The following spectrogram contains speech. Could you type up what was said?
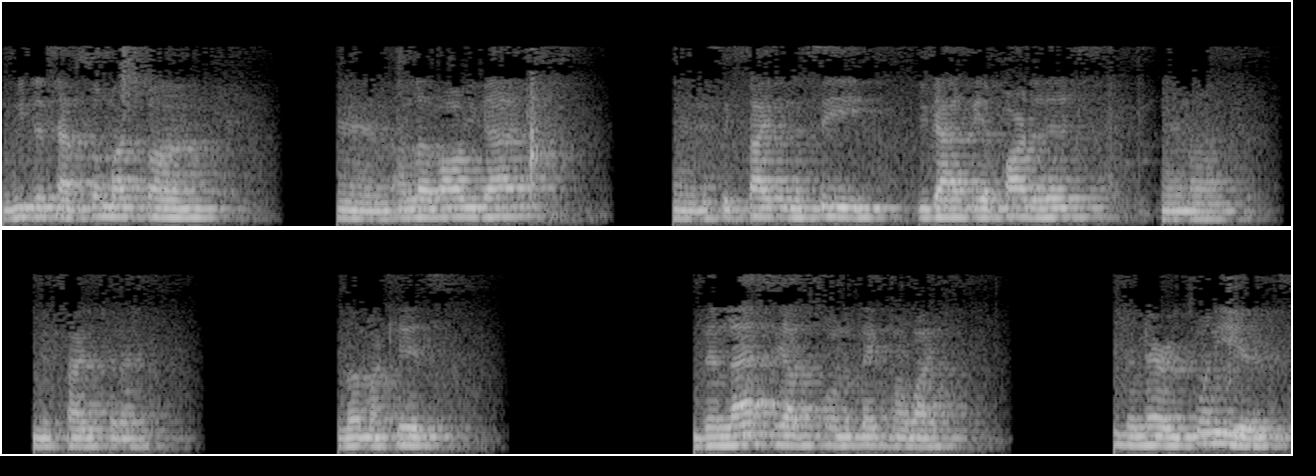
We just have so much fun. And I love all you guys. And it's exciting to see you guys be a part of this. And uh, I'm excited for that. I love my kids. And then lastly, I just want to thank my wife. We've been married 20 years.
